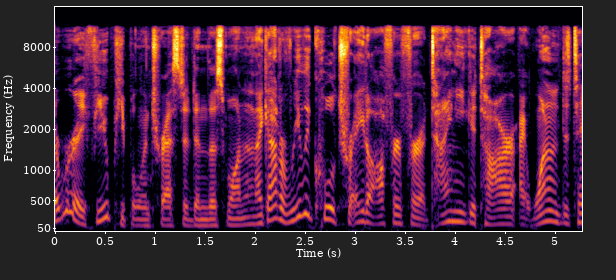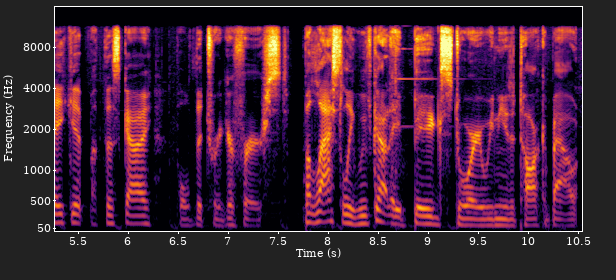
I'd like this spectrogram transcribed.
There were a few people interested in this one, and I got a really cool trade offer for a tiny guitar. I wanted to take it, but this guy pulled the trigger first. But lastly, we've got a big story we need to talk about.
